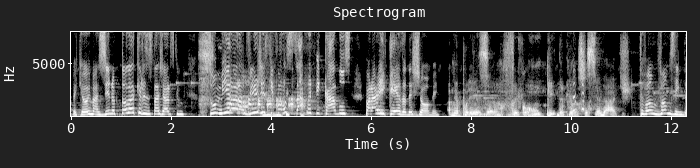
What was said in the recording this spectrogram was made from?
Porque eu imagino que todos aqueles estagiários que sumiram eram virgens que foram sacrificados para a riqueza deste homem. A minha pureza foi corrompida pela sociedade. Então vamos, vamos indo.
